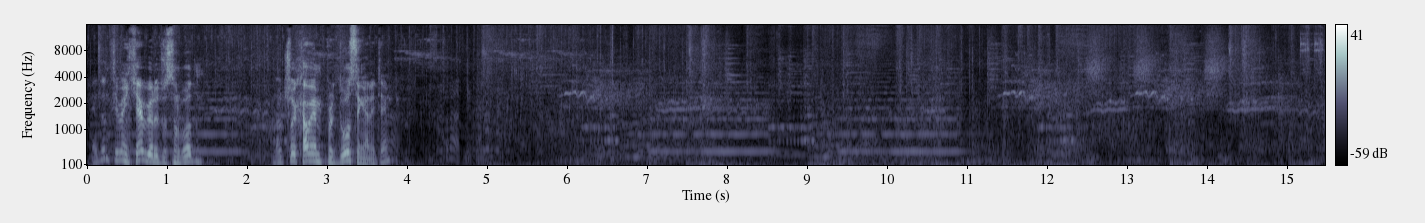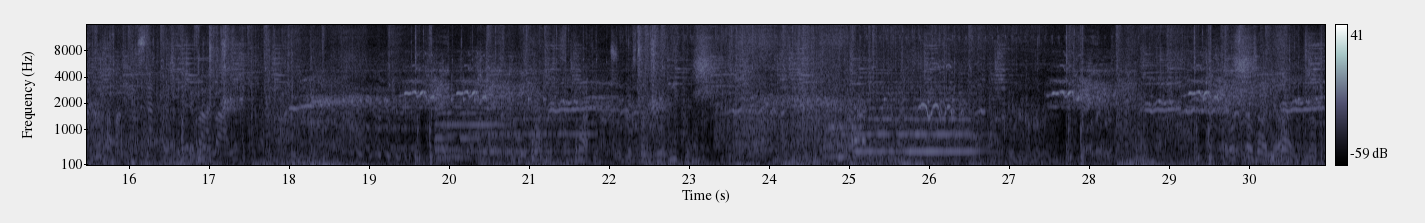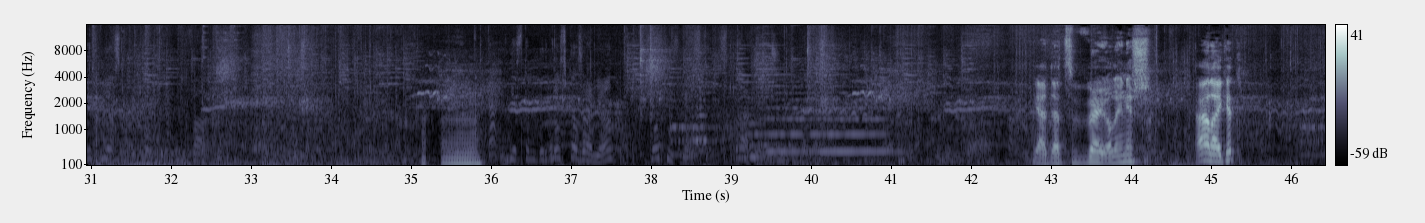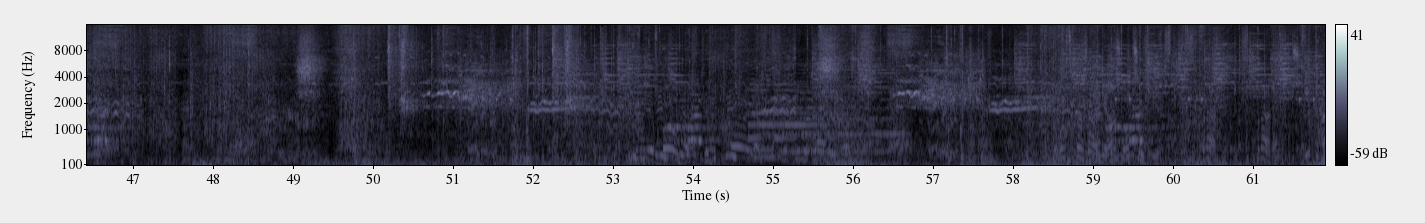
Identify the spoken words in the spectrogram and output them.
I don't even have Villages on wood. Not sure how I'm producing anything. Yeah, that's very Olenish. I like it.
